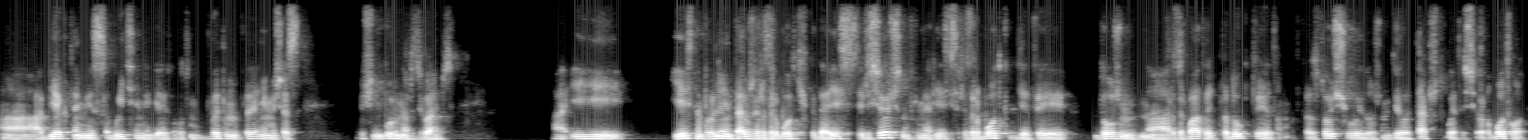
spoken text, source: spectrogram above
а, объектами, событиями, где вот в этом направлении мы сейчас очень бурно развиваемся. А, и есть направление также разработки, когда есть research, например, есть разработка, где ты должен а, разрабатывать продукты, там, устойчивые, должен делать так, чтобы это все работало,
